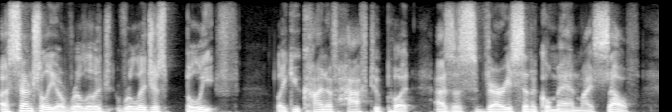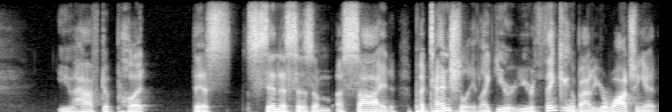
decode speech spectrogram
essentially a relig- religious belief. Like you kind of have to put, as a very cynical man myself, you have to put this cynicism aside potentially like you're you're thinking about it you're watching it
